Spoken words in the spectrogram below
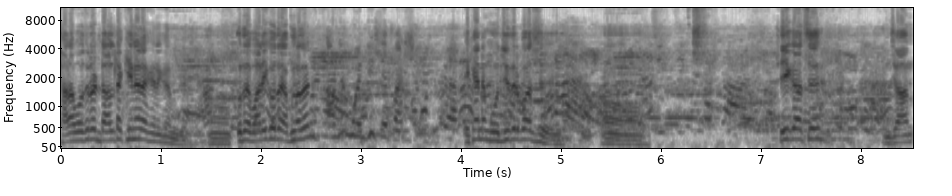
সারা বছরের ডালটা কিনে। রাখেন এখানে কোথায় বাড়ি কোথায় আপনাদের? এখানে মসজিদের পাশে? ও ঠিক আছে যান।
